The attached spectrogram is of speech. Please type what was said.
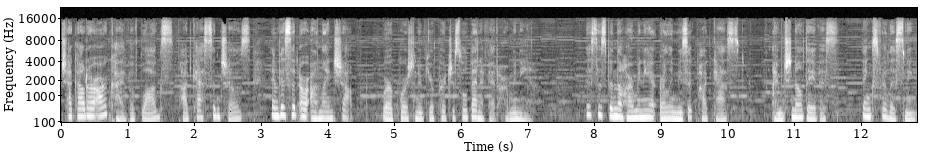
check out our archive of blogs, podcasts, and shows, and visit our online shop, where a portion of your purchase will benefit Harmonia. This has been the Harmonia Early Music Podcast. I'm Janelle Davis. Thanks for listening.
